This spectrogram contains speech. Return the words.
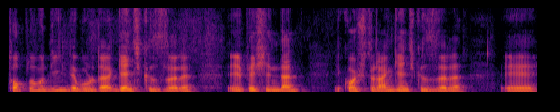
Toplumu değil de burada genç kızları e, peşinden koşturan genç kızları e,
